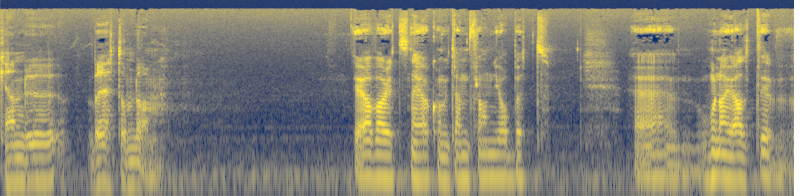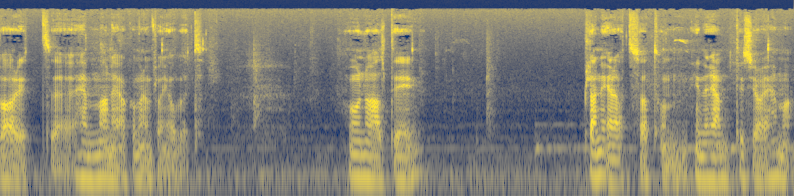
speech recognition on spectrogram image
Kan du berätta om dem? Det har varit när jag har kommit hem från jobbet. Eh, Hon har ju alltid varit eh, hemma när jag kommer hem från jobbet. Hon har alltid planerat så att hon hinner hem tills jag är hemma.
